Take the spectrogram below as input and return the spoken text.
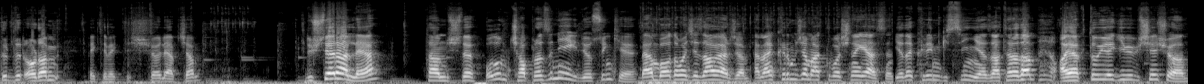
dur dur oradan... Bekle bekle şöyle yapacağım. Düştü herhalde ya. Tamam düştü. Oğlum çaprazı niye gidiyorsun ki? Ben bu adama ceza vereceğim. Hemen kırmayacağım aklı başına gelsin. Ya da kırayım gitsin ya. Zaten adam ayakta uyuyor gibi bir şey şu an.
